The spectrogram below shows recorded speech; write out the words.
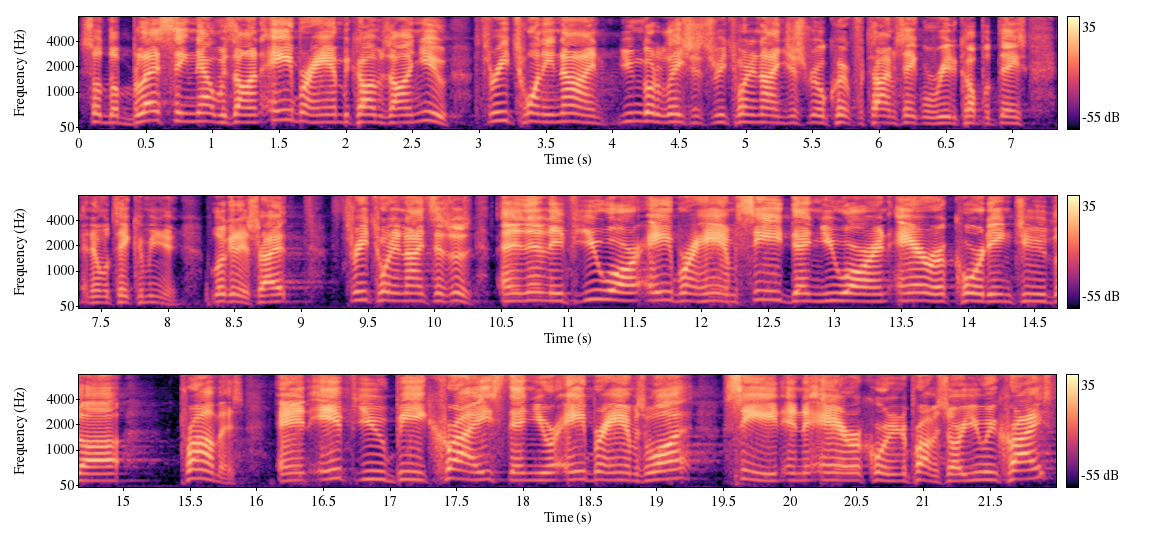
So the blessing that was on Abraham becomes on you. 329. You can go to Galatians 329 just real quick for time's sake. We'll read a couple things and then we'll take communion. Look at this, right? 329 says and then if you are Abraham's seed, then you are an heir according to the promise. And if you be Christ, then you're Abraham's what? Seed and heir according to promise. So are you in Christ?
